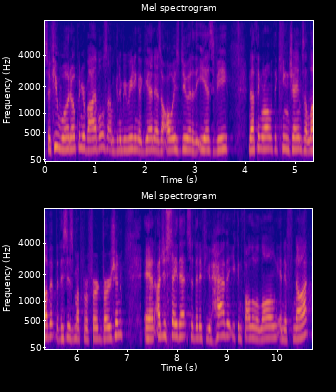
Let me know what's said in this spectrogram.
So if you would, open your Bibles. I'm going to be reading again, as I always do, out of the ESV. Nothing wrong with the King James. I love it, but this is my preferred version. And I just say that so that if you have it, you can follow along. And if not,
